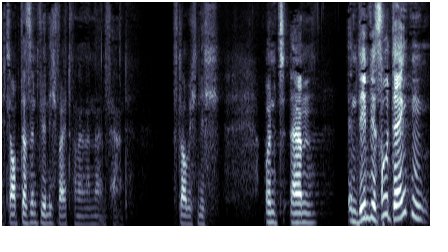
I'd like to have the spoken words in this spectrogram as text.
Ich glaube, da sind wir nicht weit voneinander entfernt. Das glaube ich nicht. Und ähm, indem wir so denken,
